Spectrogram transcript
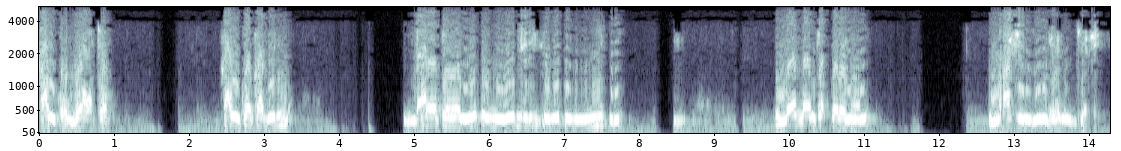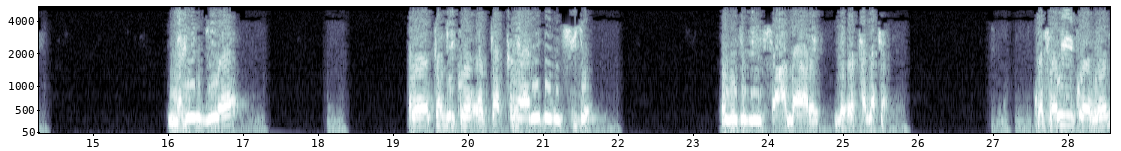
Kanko gooto. Kanko kadin daroto no ɗum woniri e no ɗum yiɗri nden ɗon toɓɓere noon ma en jii hen geɗe ma en jiya ko kadi ko o takrani ɗum fijo omo jogii faandare nde o tagata. Ko fawi ko noon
